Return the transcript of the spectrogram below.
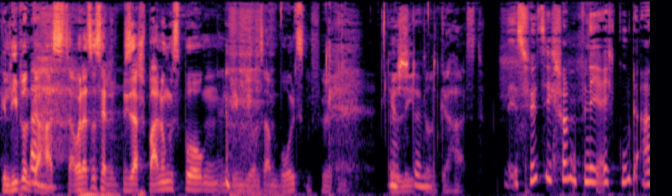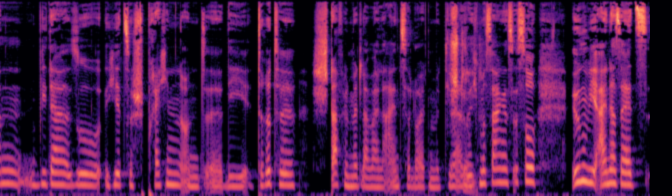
Geliebt und gehasst. Aber das ist ja dieser Spannungsbogen, in dem wir uns am wohlsten fühlen. Geliebt und gehasst. Es fühlt sich schon, finde ich, echt gut an, wieder so hier zu sprechen und äh, die dritte Staffel mittlerweile einzuläuten mit dir. Also Stimmt. ich muss sagen, es ist so irgendwie einerseits,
